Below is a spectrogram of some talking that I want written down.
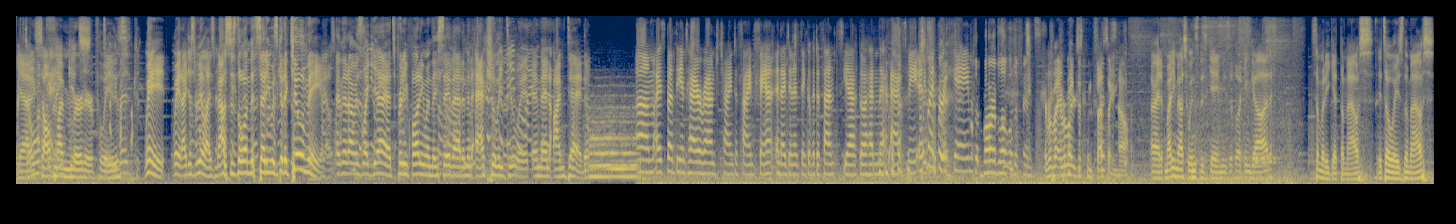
Yeah, don't solve my murder, please. David, 'cause- Wait, wait, I just realized Mouse is the one that said he was gonna kill me. And then I was like, yeah, it's pretty funny when they say that and then actually do it, and then I'm dead. Um, I spent the entire round trying to find Phant, and I didn't think of a defense. Yeah, go ahead and ask me. It's my first game. It's a barb level defense. Everybody, everybody's just confessing now. Alright, if Mighty Mouse wins this game, he's a fucking god. Somebody get the mouse. It's always the mouse.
